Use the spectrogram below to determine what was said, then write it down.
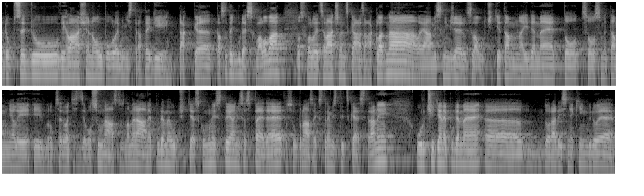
dopředu vyhlášenou povolební strategii. Tak ta se teď bude schvalovat. To schvaluje celá členská základna, ale já myslím, že docela určitě tam najdeme to, co jsme tam měli i v roce 2018. To znamená, nepůjdeme určitě s komunisty ani se SPD, to jsou pro nás extremistické strany. Určitě nepůjdeme eh, do rady s někým, kdo je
